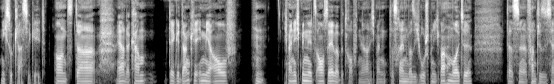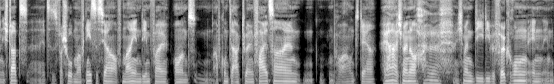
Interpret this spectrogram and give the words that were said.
nicht so klasse geht. Und da, ja, da kam der Gedanke in mir auf, hm, ich meine, ich bin jetzt auch selber betroffen, ja. Ich meine, das Rennen, was ich ursprünglich machen wollte, das äh, fand dieses Jahr nicht statt. Äh, jetzt ist es verschoben auf nächstes Jahr, auf Mai in dem Fall. Und aufgrund der aktuellen Fallzahlen boah, und der, ja, ich meine auch, äh, ich meine, die, die Bevölkerung in, in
